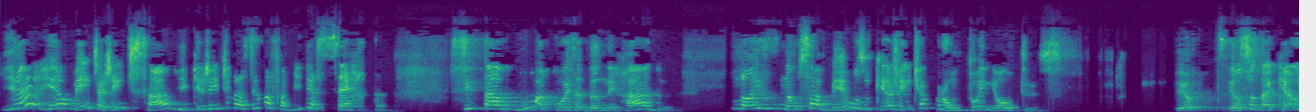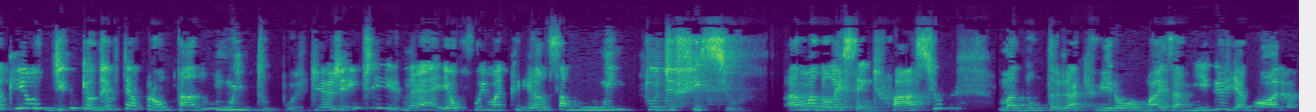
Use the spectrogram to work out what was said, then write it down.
E é realmente, a gente sabe que a gente nasceu na família certa. Se está alguma coisa dando errado, nós não sabemos o que a gente aprontou em outros. Eu, eu sou daquela que eu digo que eu devo ter aprontado muito, porque a gente, né, eu fui uma criança muito difícil. Uma adolescente fácil, uma adulta já que virou mais amiga e agora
